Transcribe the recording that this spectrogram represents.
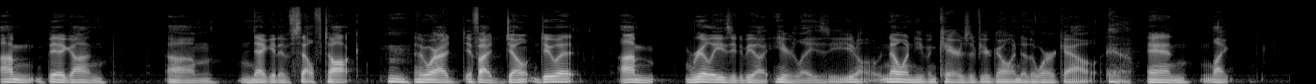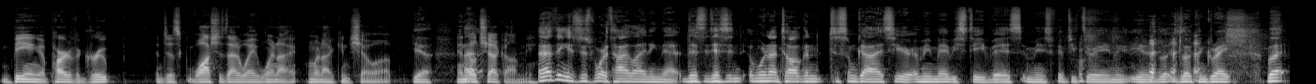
I'm big on um, negative self talk, Hmm. and where I if I don't do it, I'm real easy to be like, "You're lazy." You know, no one even cares if you're going to the workout. Yeah. and like being a part of a group, it just washes that away when I when I can show up. Yeah. and they'll I- check on me. I think it's just worth highlighting that this this is, we're not talking to some guys here. I mean, maybe Steve is. I mean, he's 53 and you know he's looking great, but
